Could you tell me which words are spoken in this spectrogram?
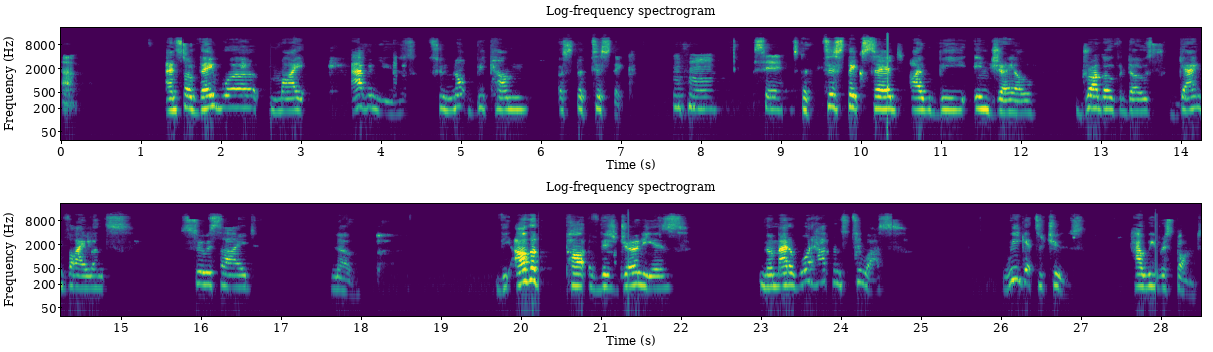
Uh. And so they were my avenues to not become a statistic. Mm-hmm. Sí. Statistics said I would be in jail, drug overdose, gang violence, suicide. No. The other part of this journey is no matter what happens to us, we get to choose how we respond.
